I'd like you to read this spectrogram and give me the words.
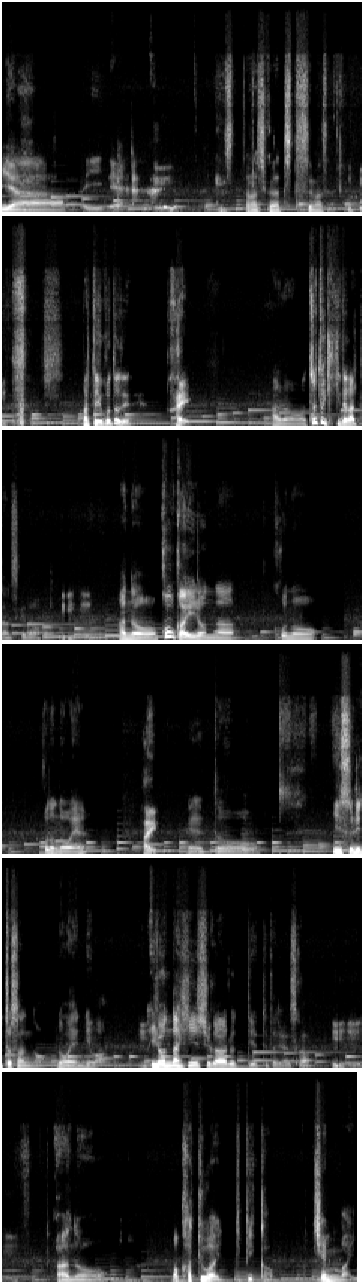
いやーいいね。楽しくなっちゃってすいません。まあということでねはい。あのちょっと聞きたかったんですけどあの今回いろんなこのこの農園はい。えっ、とイースリットさんの農園にはうんいろんな品種があるって言ってたじゃないですか。あの、まあ、カトゥアイ、ティピカ、チェンマイ、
